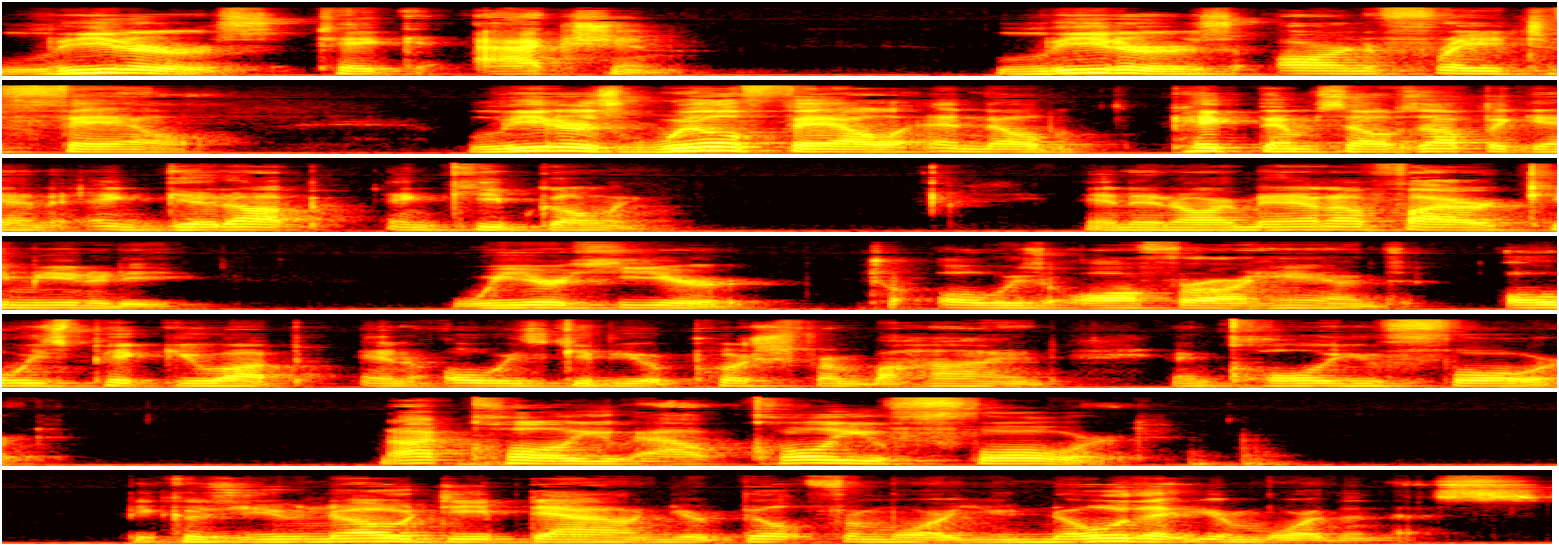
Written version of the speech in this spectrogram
Leaders take action. Leaders aren't afraid to fail. Leaders will fail and they'll pick themselves up again and get up and keep going. And in our Man on Fire community, we are here to always offer our hand, always pick you up, and always give you a push from behind and call you forward. Not call you out, call you forward. Because you know deep down you're built for more. You know that you're more than this.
